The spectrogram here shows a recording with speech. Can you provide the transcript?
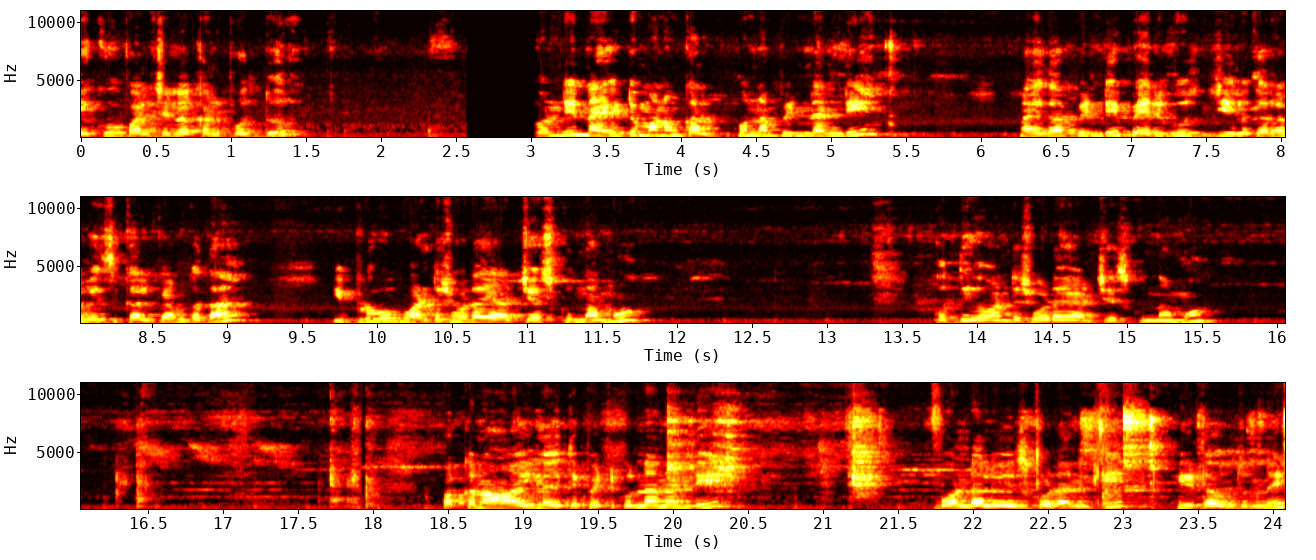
ఎక్కువ పలుచగా కలపొద్దు. ఇదిగోండి నైట్ మనం కలుపుకున్న పిండి అండి మైదా పిండి పెరుగు జీలకర్ర వేసి కలిపాం కదా. ఇప్పుడు వంట సోడా యాడ్ చేసుకుందాము. కొద్దిగా వంట సోడా యాడ్ చేసుకుందాము. పక్కన ఆయిల్ అయితే పెట్టుకున్నానండి. బొండాలు వేసుకోవడానికి హీట్ అవుతుంది.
